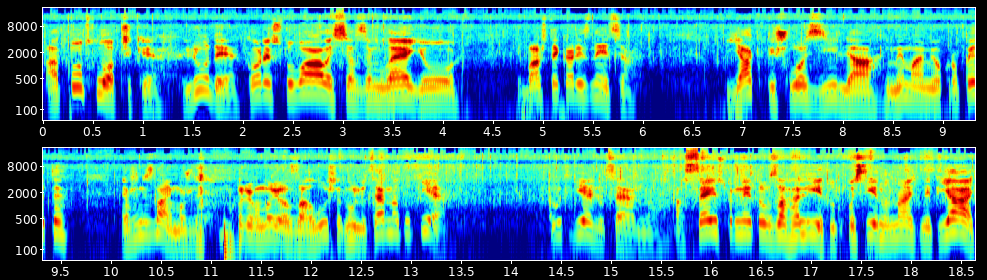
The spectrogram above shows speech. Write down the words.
А тут, хлопчики, люди користувалися землею. І бачите, яка різниця. Як пішло зілля, і ми маємо його кропити. Я вже не знаю, може, може воно його заглушить. Ну, люцерна тут є. Тут є люцерна. А з цієї сторони то взагалі тут посіяно навіть не 5,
